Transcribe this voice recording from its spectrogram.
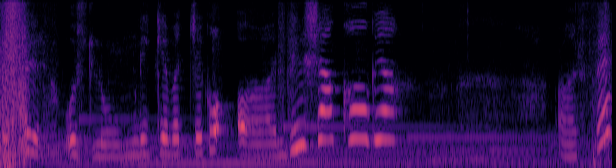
तो फिर उस लोमड़ी के बच्चे को और भी शक हो गया। और फिर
